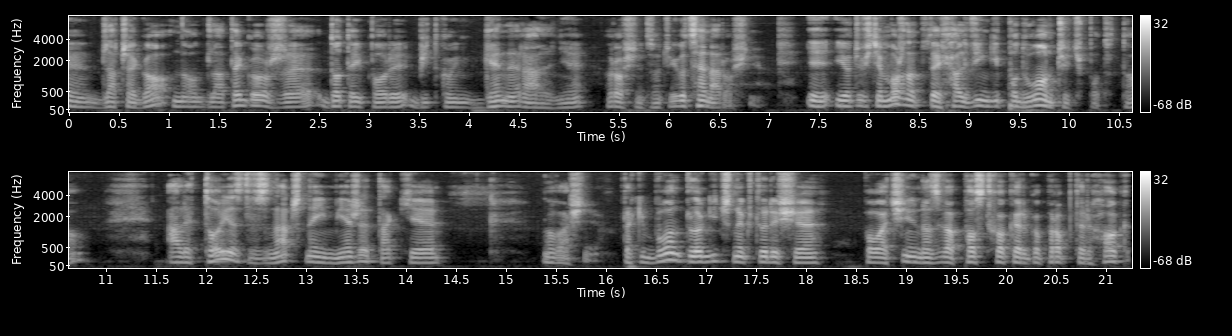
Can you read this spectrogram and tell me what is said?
E, dlaczego? No dlatego, że do tej pory bitcoin generalnie rośnie, to znaczy jego cena rośnie. I, i oczywiście można tutaj halvingi podłączyć pod to, ale to jest w znacznej mierze takie, no właśnie, taki błąd logiczny, który się po łacinie nazywa post hoc ergo propter hoc,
